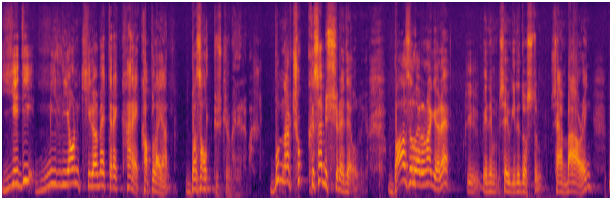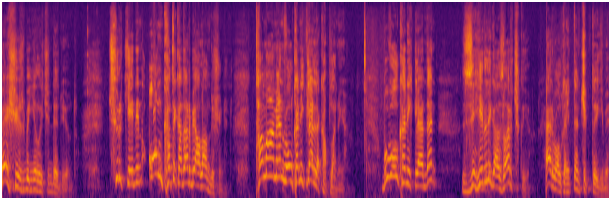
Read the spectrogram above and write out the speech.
7 milyon kilometre kare kaplayan bazalt püskürmeleri başlıyor. Bunlar çok kısa bir sürede oluyor. Bazılarına göre benim sevgili dostum Sam Bowering 500 bin yıl içinde diyordu. Türkiye'nin 10 katı kadar bir alan düşünün. Tamamen volkaniklerle kaplanıyor. Bu volkaniklerden zehirli gazlar çıkıyor. Her volkanikten çıktığı gibi.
